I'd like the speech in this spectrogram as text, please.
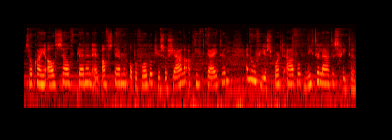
Zo kan je al zelf plannen en afstemmen op bijvoorbeeld je sociale activiteiten en hoef je je sportavond niet te laten schieten.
